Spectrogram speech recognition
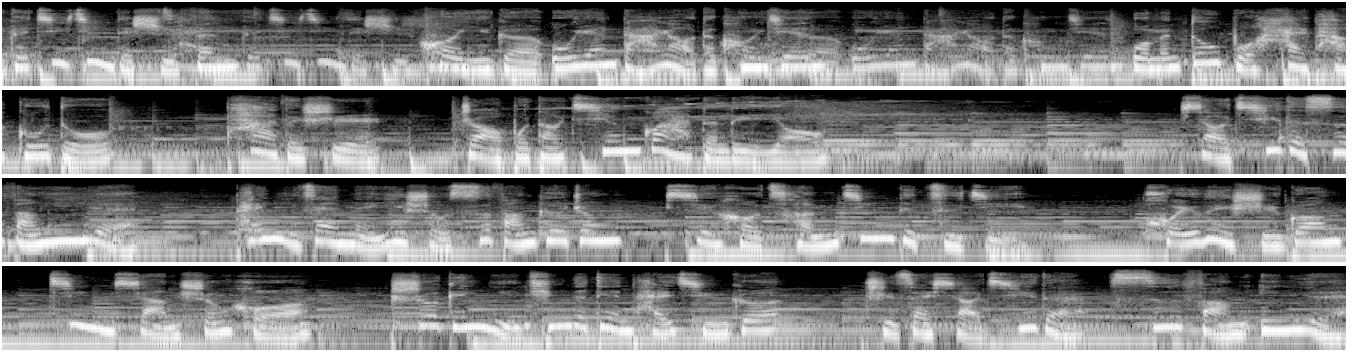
一个寂静的时分，或一个无人打扰的空间，无人打扰的空间，我们都不害怕孤独，怕的是找不到牵挂的理由。小七的私房音乐，陪你在每一首私房歌中邂逅曾经的自己，回味时光，静享生活。说给你听的电台情歌，只在小七的私房音乐。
